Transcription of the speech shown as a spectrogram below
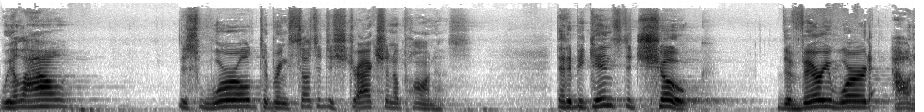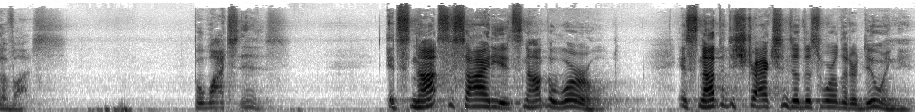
We allow this world to bring such a distraction upon us that it begins to choke the very word out of us. But watch this it's not society, it's not the world, it's not the distractions of this world that are doing it.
